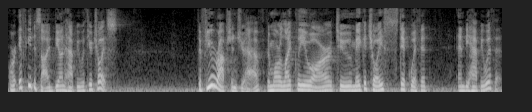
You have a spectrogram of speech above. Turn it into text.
or if you decide, be unhappy with your choice. The fewer options you have, the more likely you are to make a choice, stick with it, and be happy with it.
